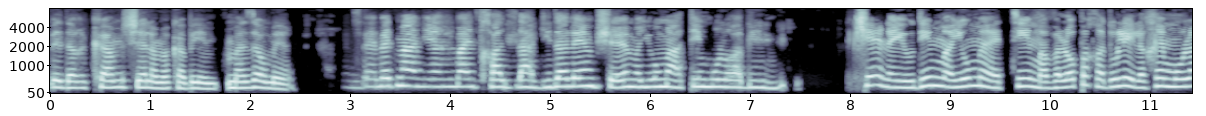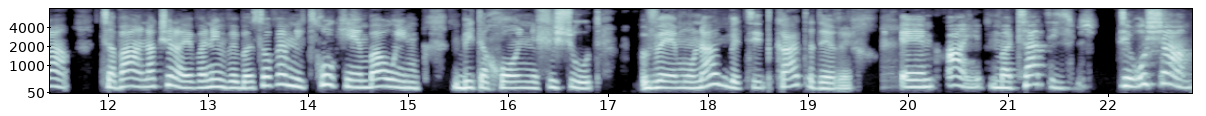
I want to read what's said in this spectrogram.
בדרכם של המכבים, מה זה אומר? באמת מעניין מה התחלת להגיד עליהם שהם היו מעטים מול רבים. כן, היהודים היו מעטים, אבל לא פחדו להילחם מול הצבא הענק של היוונים, ובסוף הם ניצחו כי הם באו עם ביטחון, נחישות ואמונה בצדקת הדרך. אמ, היי, מצאתי. תראו שם,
